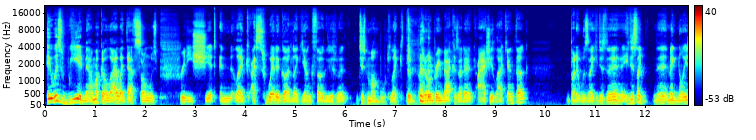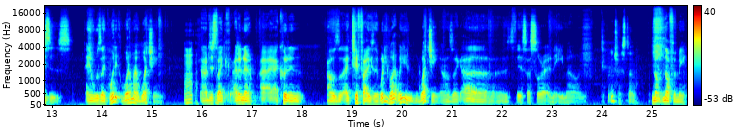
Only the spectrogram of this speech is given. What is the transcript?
It was weird, man. I'm not gonna lie. Like that song was pretty shit, and like I swear to God, like Young Thug just went just mumbled. Like the I don't want to bring back because I don't. I actually like Young Thug, but it was like he just he just like make noises, and it was like what what am I watching? And I just like I don't know. I, I couldn't. I was like Tiffany was like, "What are you what, what are you watching?" And I was like, "Uh, it's this." I saw it in the email. And Interesting. not not for me.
